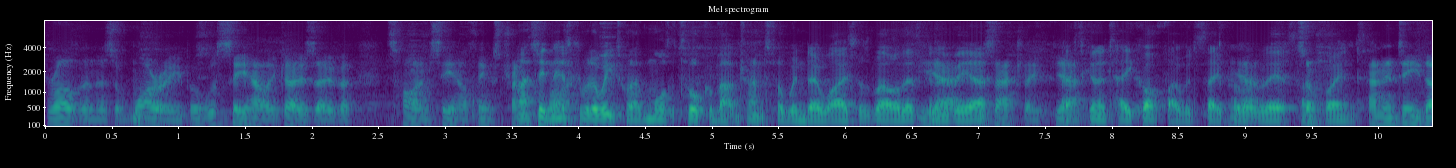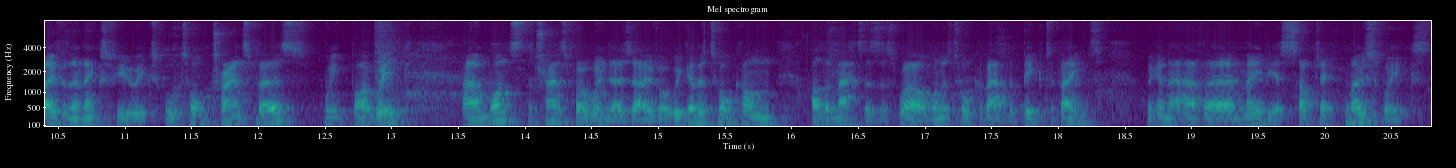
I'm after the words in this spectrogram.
rather than as a worry. But we'll see how it goes over time. See how things And transpire. I think the next couple of weeks we'll have more to talk about transfer window wise as well. There's going yeah, to be a, exactly. Yeah. that's going to take off. I would say probably Yeah. at some So- point. And indeed, over the next few weeks, we'll talk transfers week by week. Um, once the transfer window's over, we're going to talk on other matters as well. I want to talk about the big debate. We're going to have uh, maybe a subject most weeks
